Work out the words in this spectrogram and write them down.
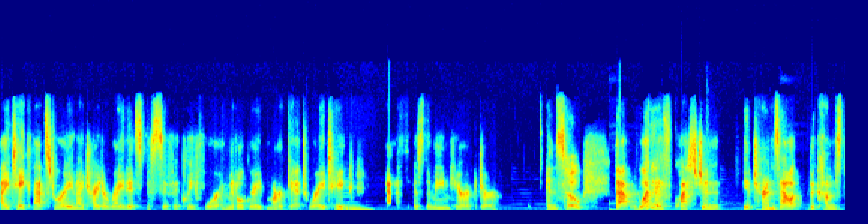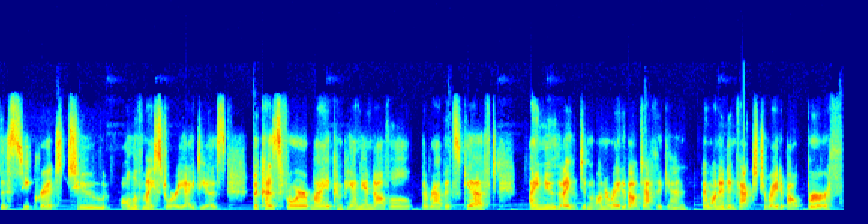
I take that story and I try to write it specifically for a middle grade market where I take Mm, death as the main character? And so that what if question it turns out becomes the secret to all of my story ideas. Because for my companion novel the rabbit's gift i knew that i didn't want to write about death again. I wanted in fact to write about birth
